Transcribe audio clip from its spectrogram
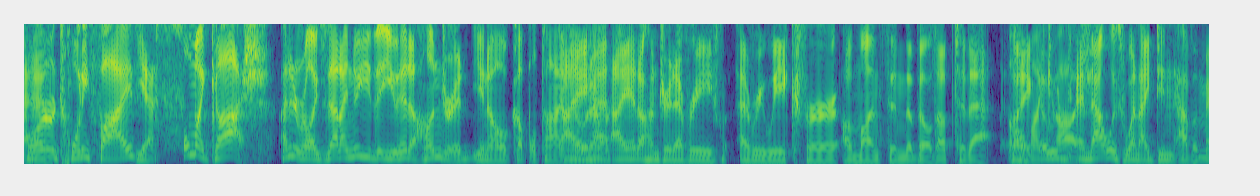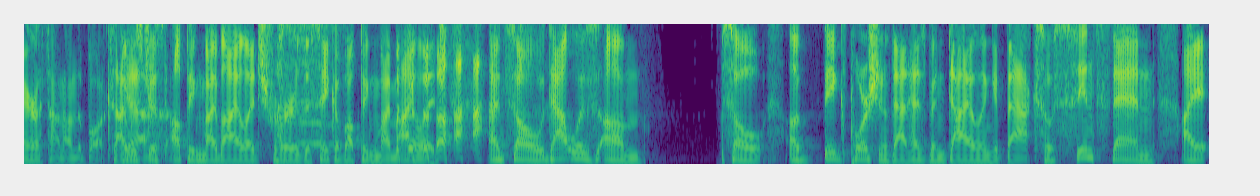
425? Yes. Oh my gosh. I didn't realize that. I knew you that you hit 100, you know, a couple times. I, had, I hit 100 every every week for a month in the build up to that. Like, oh my gosh. And that was when I didn't have a marathon on the books. I yeah. was just upping my mileage for the sake of upping my mileage. and so that was um so a big portion of that has been dialing it back. So since then, I,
